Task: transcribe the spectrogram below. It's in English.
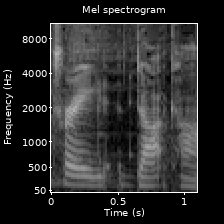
trade.com.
